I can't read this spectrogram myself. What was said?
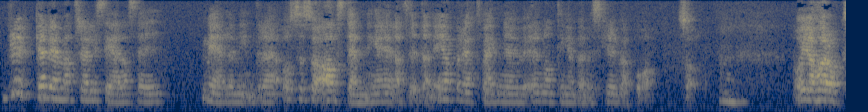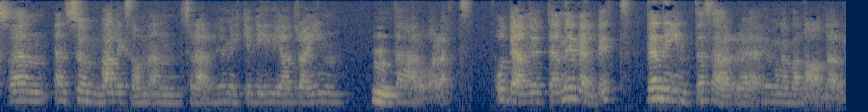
brukar det materialisera sig mer eller mindre. Och så, så avstämningar hela tiden. Är jag på rätt väg nu? Är det någonting jag behöver skruva på? Så. Mm. Och jag har också en, en summa, liksom, en, sådär, hur mycket vill jag dra in mm. det här året? Och den, den är väldigt, den är inte så här eh, hur många bananer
